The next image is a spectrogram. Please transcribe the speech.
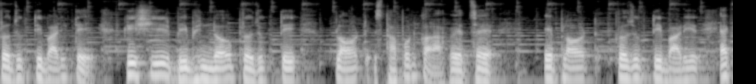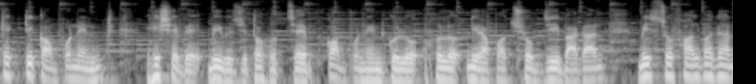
প্রযুক্তি বাড়িতে কৃষির বিভিন্ন প্রযুক্তি প্লট স্থাপন করা হয়েছে। এ প্লট প্রযুক্তি বাড়ির এক একটি কম্পোনেন্ট হিসেবে বিবেচিত হচ্ছে। কম্পোনেন্টগুলো হলো নিরাপদ সবজি বাগান, মিশ্র ফল বাগান,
